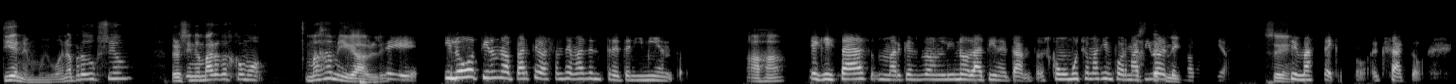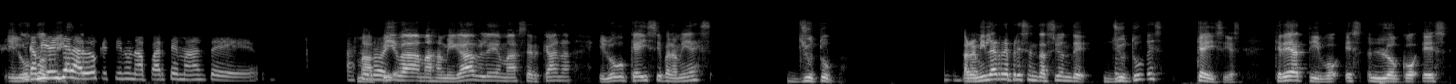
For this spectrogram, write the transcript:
Tiene muy buena producción, pero sin embargo es como más amigable. Sí y luego tiene una parte bastante más de entretenimiento. Ajá. Que quizás Marques Brownlee no la tiene tanto. Es como mucho más informativo de tecnología. Sí. sí. más técnico, exacto. Y en cambio, ella la veo que tiene una parte más de. Más viva, más amigable, más cercana. Y luego Casey para mí es YouTube. Para mí la representación de YouTube es Casey, es creativo, es loco, es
